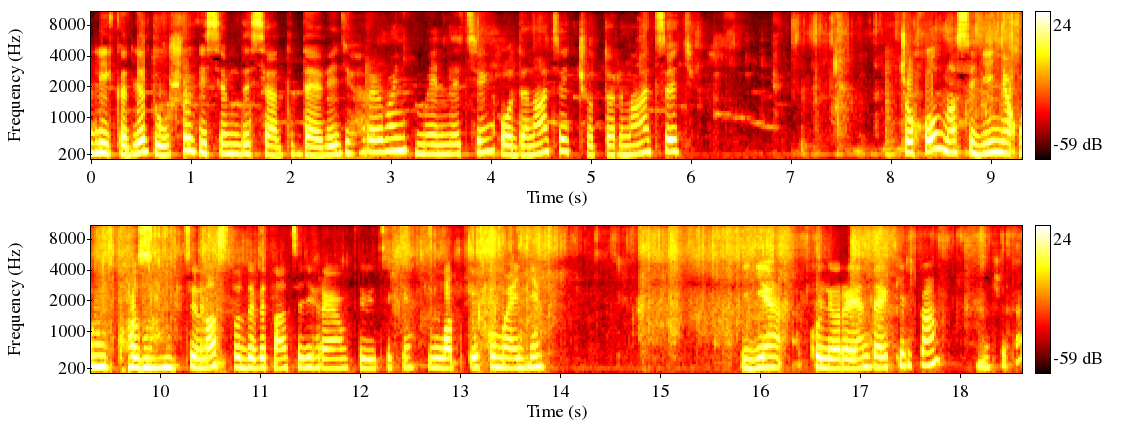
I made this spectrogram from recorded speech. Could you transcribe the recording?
Ліка для душу 89 гривень, мильниці 11, 14. Чохол на сидіння унітазу. Ціна 119 гривень. Дивіться, лапки кумедні. Є кольори декілька. Бачите?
